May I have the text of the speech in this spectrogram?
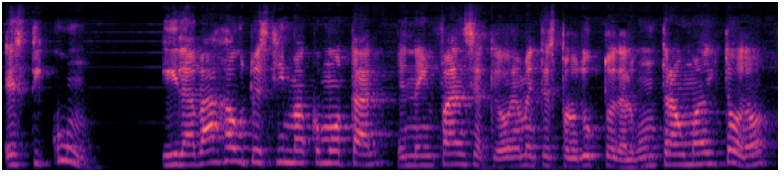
es ticún. Y la baja autoestima como tal, en la infancia, que obviamente es producto de algún trauma y todo,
